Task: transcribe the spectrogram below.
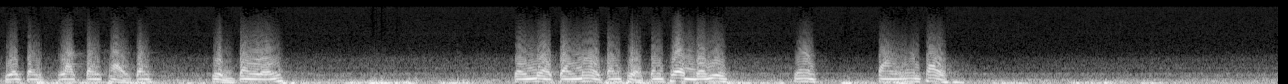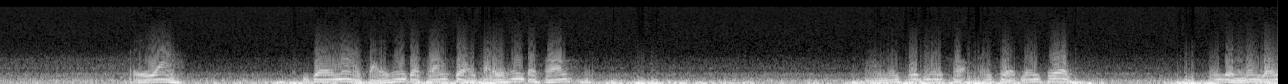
เสียจังรักจังไข่จังหยุ่นจังหลงจังเมื่อจังเมาจังเถื่อจังเพิ่มเดี๋ยวนี้ย่า งตังย่างเศร้าไอ้ย่างเจอหน้าใจให้งจะคล้องแก่ใจให้งจะคล้องมันพุดมันขอบมันเถิดมันเพื่อนมันหยุ่นมันหลง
